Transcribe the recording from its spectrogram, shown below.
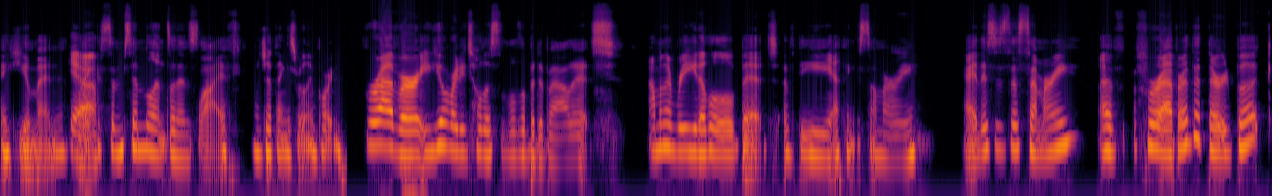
a human Yeah. like some semblance in his life which i think is really important forever you already told us a little bit about it i'm going to read a little bit of the i think summary okay this is the summary of forever the third book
